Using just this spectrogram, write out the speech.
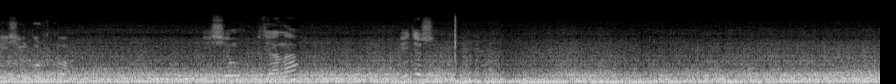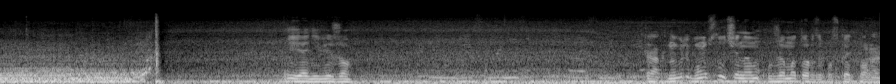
Ищем куртку. Ищем. Где она? Видишь? Я не вижу. Так, ну в любом случае нам уже мотор запускать пора.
